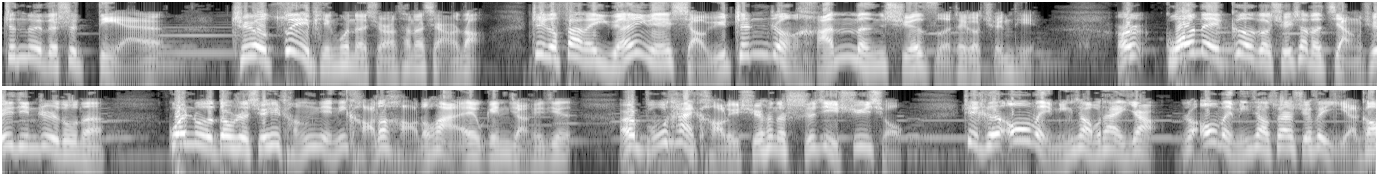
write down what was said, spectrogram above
针对的是点，只有最贫困的学生才能享受到，这个范围远远小于真正寒门学子这个群体。而国内各个学校的奖学金制度呢，关注的都是学习成绩。你考得好的话，哎，我给你奖学金；而不太考虑学生的实际需求。这跟欧美名校不太一样。说欧美名校虽然学费也高，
